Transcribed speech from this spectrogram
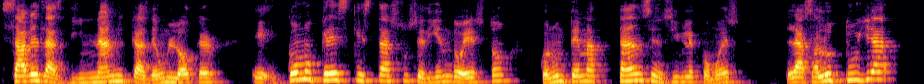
sabes las dinámicas de un locker. Eh, ¿Cómo crees que está sucediendo esto con un tema tan sensible como es la salud tuya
